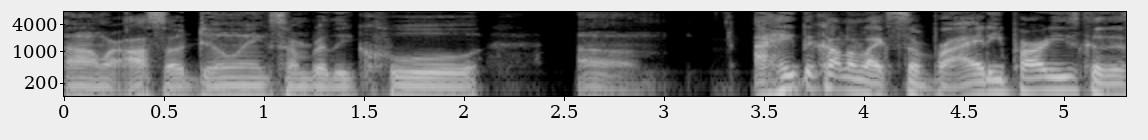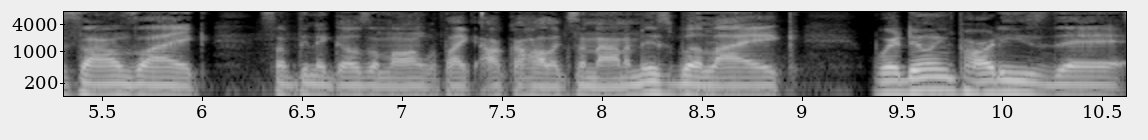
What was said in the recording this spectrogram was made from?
Um, we're also doing some really cool, um, I hate to call them like sobriety parties because it sounds like something that goes along with like Alcoholics Anonymous, but like we're doing parties that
